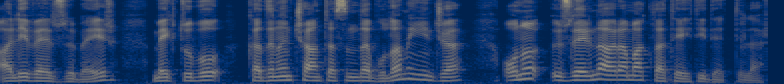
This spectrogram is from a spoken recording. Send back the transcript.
Ali ve Zübeyir mektubu kadının çantasında bulamayınca onu üzerine aramakla tehdit ettiler.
